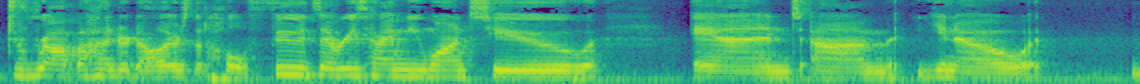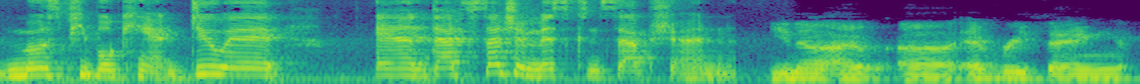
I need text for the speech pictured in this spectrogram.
drop a hundred dollars at Whole Foods every time you want to, and um, you know most people can't do it, and that's such a misconception. You know, I've uh, everything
